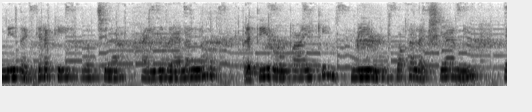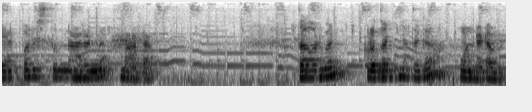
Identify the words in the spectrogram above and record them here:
మీ దగ్గరకి వచ్చిన ఐదు వేలల్లో ప్రతి రూపాయికి మీరు ఒక లక్ష్యాన్ని ఏర్పరుస్తున్నారన్న మాట. థర్డ్ వన్ కృతజ్ఞతగా ఉండడం.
